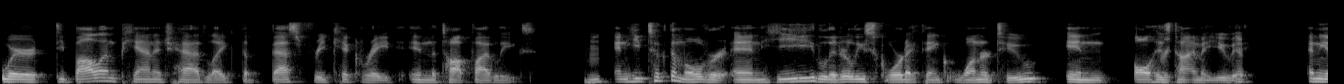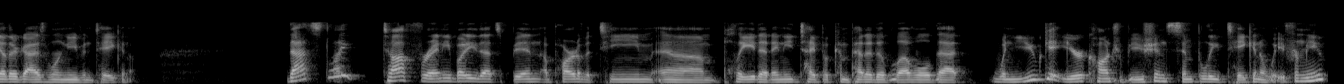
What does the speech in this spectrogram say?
where Dybala and Pjanic had like the best free kick rate in the top five leagues. Mm-hmm. And he took them over and he literally scored, I think, one or two in all his time at Juve. Yep. And the other guys weren't even taking them. That's like tough for anybody that's been a part of a team, um, played at any type of competitive level that when you get your contribution simply taken away from you,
